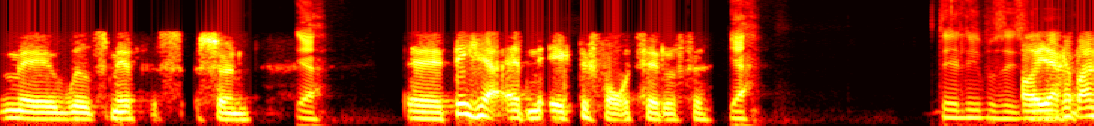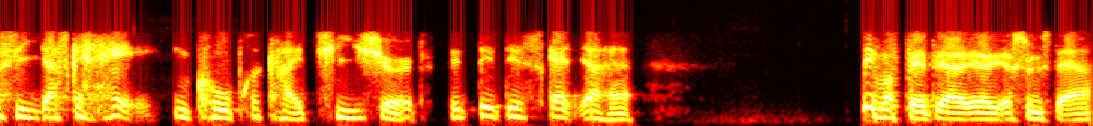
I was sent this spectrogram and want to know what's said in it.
med Will Smiths søn. Ja. Øh, det her er den ægte fortsættelse. Ja. Det er lige præcis. Og jeg kan bare sige, at jeg skal have en Cobra Kai t-shirt. Det, det, det skal jeg have det var fedt, jeg, jeg, jeg synes, det er.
